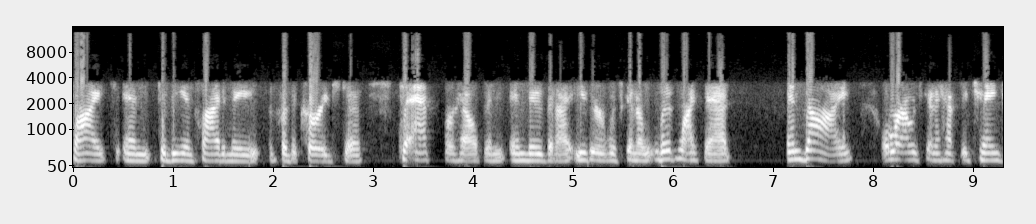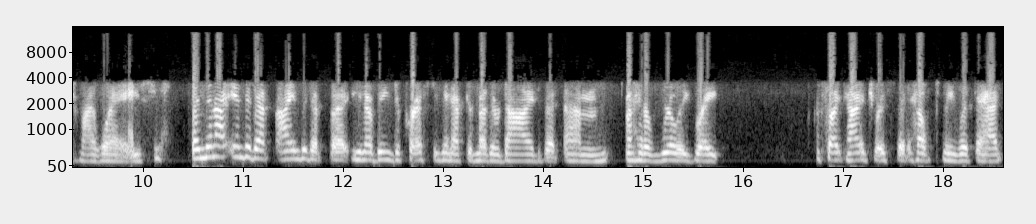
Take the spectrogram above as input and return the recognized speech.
fight and to be inside of me for the courage to to ask for help and, and knew that I either was going to live like that and die or I was going to have to change my ways. And then I ended up, I ended up, uh, you know, being depressed again after mother died. But um, I had a really great psychiatrist that helped me with that,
